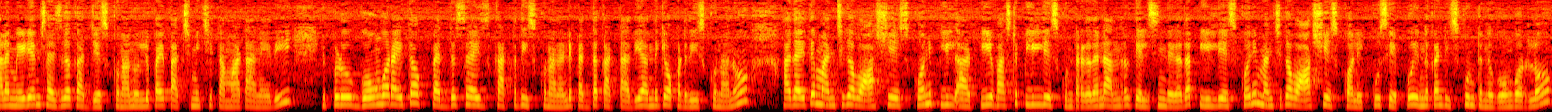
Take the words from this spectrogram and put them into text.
అలా మీడియం సైజ్గా కట్ చేసుకున్నాను. ఉల్లిపాయ పచ్చిమిర్చి టమాటా అనేది. ఇప్పుడు గోంగూర అయితే ఒక పెద్ద సైజ్ కట్ట తీసుకున్నానండి. పెద్ద కట్ట అది. అందుకే ఒకటి తీసుకున్నాను. అదైతే మంచిగా వాష్ చేసుకొని పీల్ ఫస్ట్ పీల్ చేసుకుంటారు కదండి. అందరికి తెలిసిందే కదా. పీల్ చేసుకొని మంచిగా వాష్ చేసుకోవాలి ఎక్కువసేపు. ఎందుకంటే ఇసుకుంటుంది గోంగూరలో.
